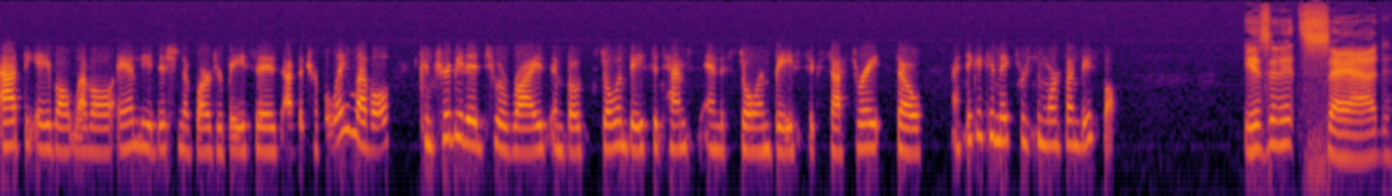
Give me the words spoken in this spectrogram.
at the A ball level and the addition of larger bases at the AAA level contributed to a rise in both stolen base attempts and a stolen base success rate. So I think it can make for some more fun baseball. Isn't it sad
